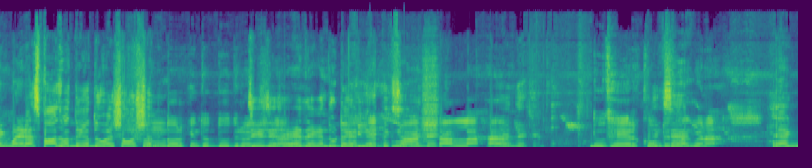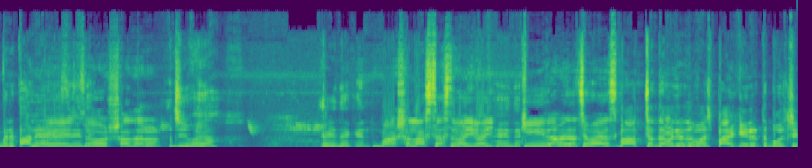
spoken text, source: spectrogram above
একবারে কাছে পাঁচবার দেখে দেবো সমস্যা সুন্দর কিন্তু দুধ রয়েছে জি জি? এই দেখেন ক্লিয়ার দেখছেন? মাশাআল্লাহ হ্যাঁ। দেখেন। দুধের কমতে থাকবে না। একবারে পানি অসাধারণ। জি ভাইয়া। এই দেখেন। মাশাআল্লাহ আস্তে আস্তে ভাই ভাই। কি দামে যাচ্ছে ভাই আজকে? বাচ্চার দামে দিয়ে দেবো পাইকারি রেটে বলছে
